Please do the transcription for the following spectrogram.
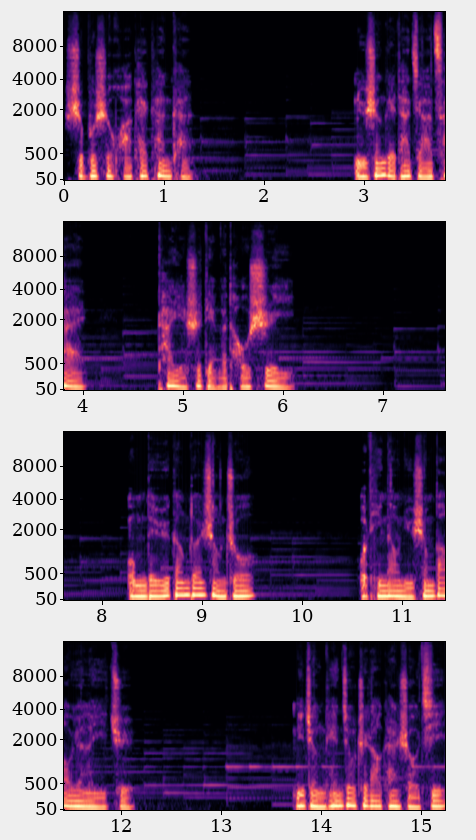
时不时划开看看。女生给他夹菜，他也是点个头示意。我们的鱼刚端上桌，我听到女生抱怨了一句：“你整天就知道看手机，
